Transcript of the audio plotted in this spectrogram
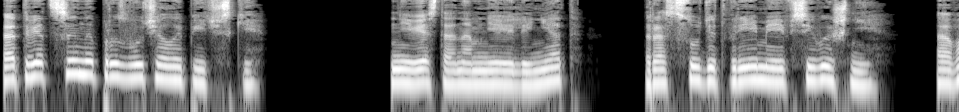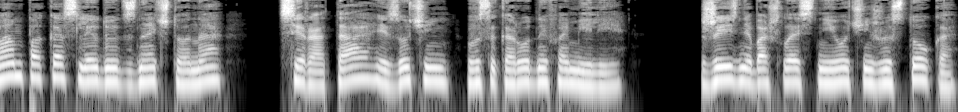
Ответ сына прозвучал эпически. «Невеста она мне или нет, рассудит время и Всевышний, а вам пока следует знать, что она сирота из очень высокородной фамилии. Жизнь обошлась с ней очень жестоко,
